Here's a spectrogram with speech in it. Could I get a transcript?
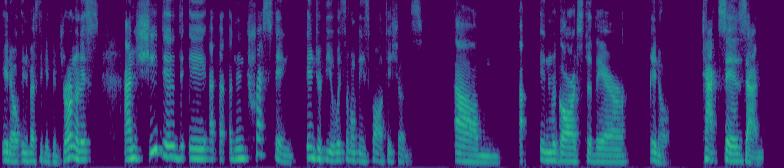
you know, investigative journalist, and she did a, a an interesting interview with some of these politicians, um, uh, in regards to their, you know, taxes and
